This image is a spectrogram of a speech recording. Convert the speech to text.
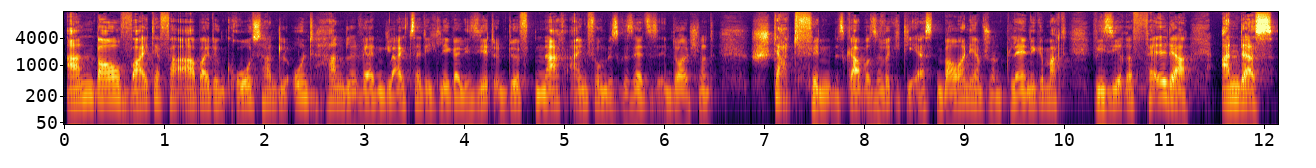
Anbau, Weiterverarbeitung, Großhandel und Handel werden gleichzeitig legalisiert und dürften nach Einführung des Gesetzes in Deutschland stattfinden. Es gab also wirklich die ersten Bauern, die haben schon Pläne gemacht, wie sie ihre Felder anders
